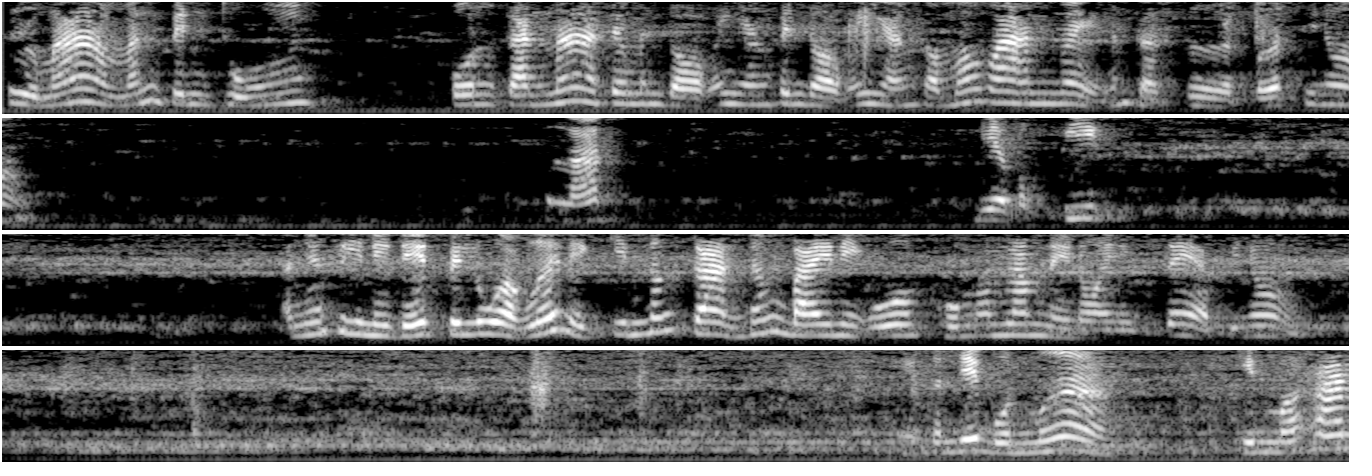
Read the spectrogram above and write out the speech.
ซื้อมามันเป็นถุงปนกันมาจะมันดอกไอ้ยังเป็นดอกไอ้ยังก็มาวานไว้มันก็เกิดเปิดพี่น้องสลัดเรียบอกพริกอันยังสี่นี่เด็ดไปลวกเลยนี่กินทั้งกันทั้งใบนี่โอ้ขมอำลำหน่อยๆนี่แซ่บพี่น้อง คันได้บุญเมื่อ กินมาขั้น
